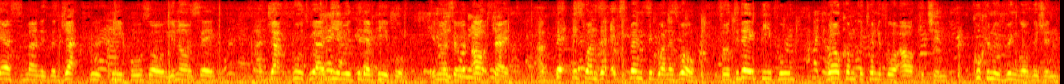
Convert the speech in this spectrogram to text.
Yes, man, it's the jackfruit people. So, you know, say, a jackfruit we are dealing with today, people. You know, so we're outside. I bet this one's an expensive one as well. So today, people, welcome to 24 Hour Kitchen, cooking with Ringo Vision.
